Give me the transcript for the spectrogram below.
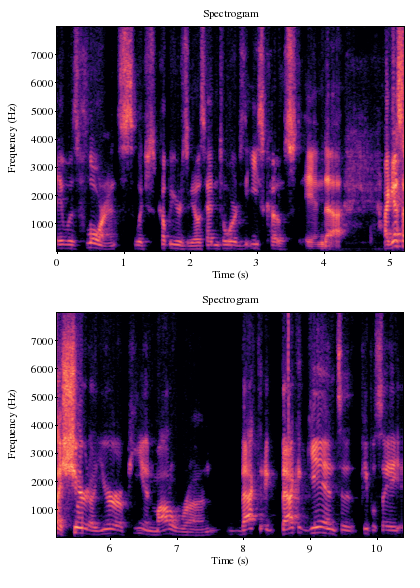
it was Florence, which a couple years ago was heading towards the East Coast, and uh, I guess I shared a European model run back back again to people say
